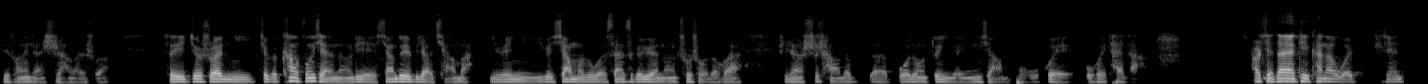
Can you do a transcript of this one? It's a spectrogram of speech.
对房地产市场来说，所以就是说你这个抗风险的能力相对比较强吧，因为你一个项目如果三四个月能出手的话，实际上市场的呃波动对你的影响不会不会太大。而且大家可以看到我之前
